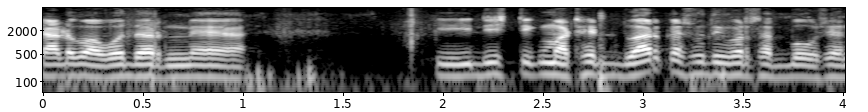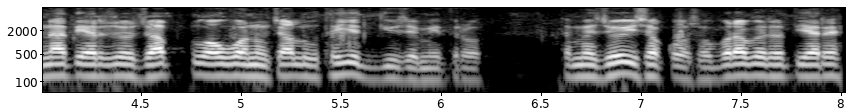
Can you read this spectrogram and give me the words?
ચાડવા, વદર ને એ ડિસ્ટ્રિક્ટમાં ઠેઠ દ્વારકા સુધી વરસાદ બહુ છે. અને અત્યારે જો ઝાપટું આવવાનું ચાલુ થઈ જ ગયું છે મિત્રો. તમે જોઈ શકો છો, બરાબર અત્યારે?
